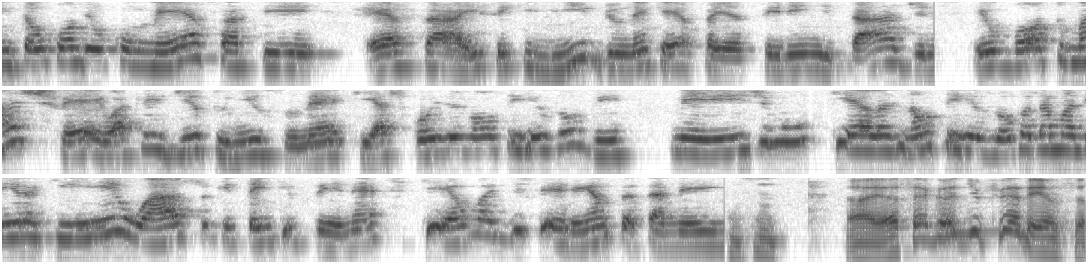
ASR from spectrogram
Então, quando eu começo a ter essa, esse equilíbrio, né, que é essa serenidade, eu boto mais fé, eu acredito nisso, né, que as coisas vão se resolver, mesmo que elas não se resolvam da maneira que eu acho que tem que ser, né, que é uma diferença também. Uhum. Ah, essa é a grande diferença.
